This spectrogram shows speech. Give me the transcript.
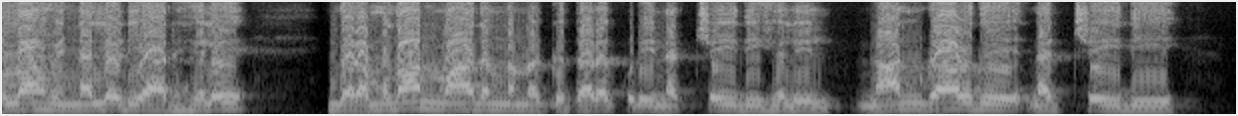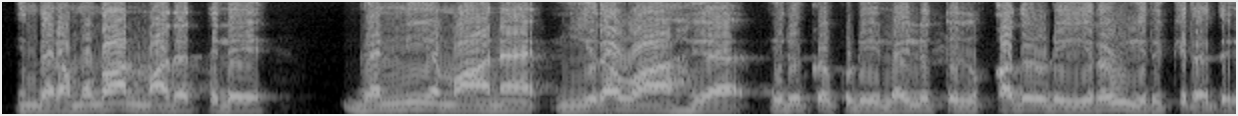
அல்லாஹின் நல்லடியார்களே இந்த ரமதான் மாதம் நமக்கு தரக்கூடிய நற்செய்திகளில் நான்காவது நற்செய்தி இந்த ரமதான் மாதத்திலே கண்ணியமான இரவாக இருக்கக்கூடிய லைலத்துல் கதருடைய இரவு இருக்கிறது.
